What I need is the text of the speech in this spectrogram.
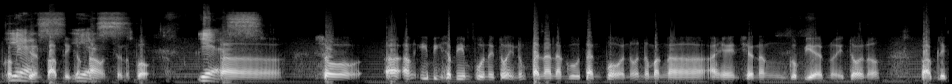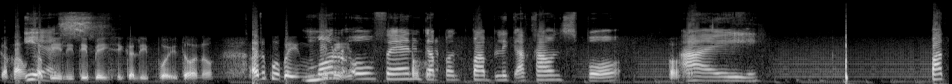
Committee on Yes, Public yes. Accounts, ano po? Yes. Ah, ah, ang ibig sabihin po nito, yung pananagutan po ano, ng mga ahensya ng gobyerno ito, no? Public accountability Yes. basically po ito, no? Ano po ba yung... More ini- often, Opo. kapag public accounts po, Opo. ay pat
